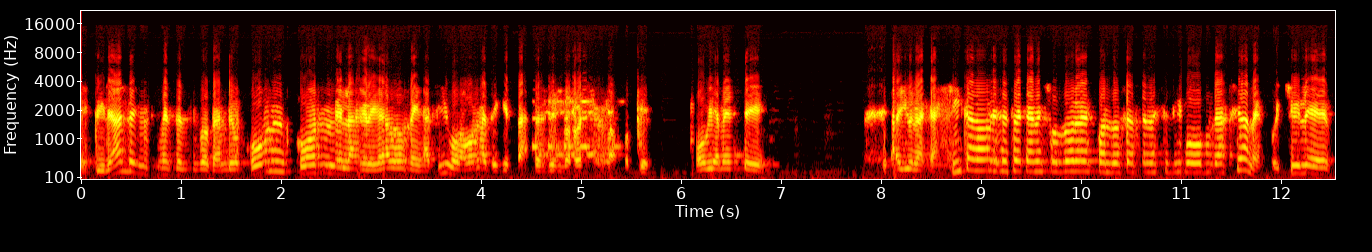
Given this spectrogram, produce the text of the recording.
espiral de crecimiento del tipo cambio con, con el agregado negativo ahora de que estás perdiendo reservas, porque obviamente hay una cajita donde se sacan esos dólares cuando se hacen este tipo de operaciones. Pues Chile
